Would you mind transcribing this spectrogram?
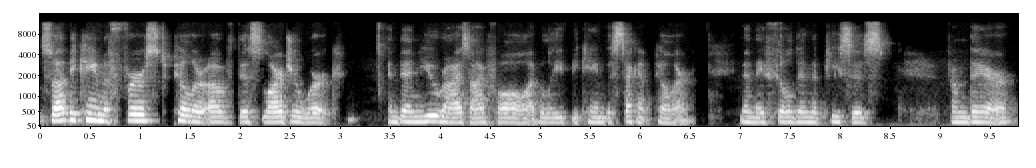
So that became the first pillar of this larger work. And then You Rise, I Fall, I believe, became the second pillar. Then they filled in the pieces from there.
